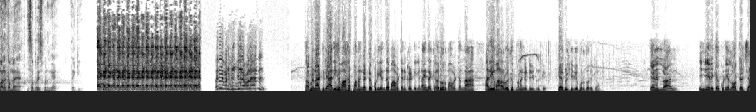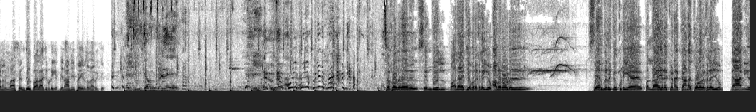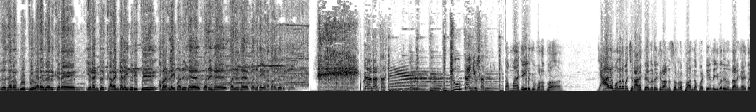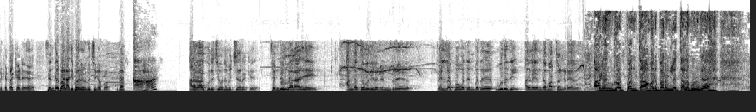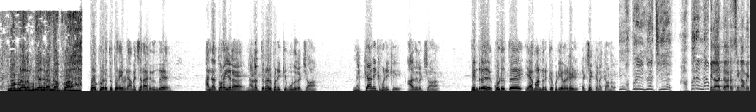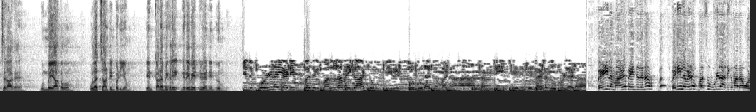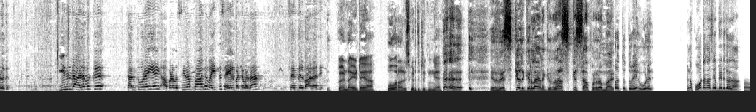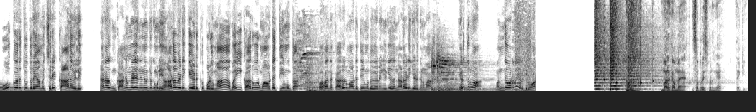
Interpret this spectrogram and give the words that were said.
மறக்காம சர்ப்ரைஸ் பண்ணுங்க. தேங்க்யூ தமிழ்நாட்டிலே அதிகமாக பணம் கட்டக்கூடிய எந்த மாவட்டம் கேட்டீங்கன்னா இந்த கரூர் மாவட்டம் தான் அதிகமான அளவுக்கு பணம் கட்டிக்கிட்டு இருக்கு கேபிள் டிவியை பொறுத்த வரைக்கும். ஏனென்றால் இங்க இருக்கக்கூடிய லோக்கல் சேனல் எல்லாம் செந்தில் பாலாஜியுடைய பினாமி பெயர்ல தான் இருக்கு. சகோதரர் செந்தில் பாலாஜி அவர்களையும் அவரோடு சேர்ந்திருக்கக்கூடிய பல்லாயிரக்கணக்கான தோழர்களையும் நான் இருகரங்கூப்பி வரவேற்கிறேன். இரண்டு கரங்களை விரித்து அவர்களை வருக வருக வருக வருக என வரவேற்கிறேன். வேண்டாம் சார். தேங்க்யூ சார் அம்மா ஜெயிலுக்கு போனப்போ யாரை முதலமைச்சராக தேர்ந்தெடுக்கலாம்னு சொல்றப்போ அந்த பட்டியலில் இவர் இருந்தாருங்க. இவர் கிட்ட கேடு. செந்தில் பாலாஜி பேர் இருந்துச்சுங்க அப்போ. இதான் ஆஹா. அரவாக்குறிச்சி ஒண்ணு மிச்சம் இருக்கு. செந்தில் பாலாஜி அந்த தொகுதியில் நின்று வெல்ல போவது என்பது உறுதி. அதுல எந்த மாற்றம் கிடையாது. அடங்கொப்பன் தாமரபரன்ல தலைமுழுக. நம்மளால முடியாதுறாங்க அப்பா. போக்குவரத்து துறையினுடைய அமைச்சராக இருந்து அந்த துறையில நடத்துனர் பணிக்கு மூணு லட்சம் மெக்கானிக் பணிக்கு ஆறு லட்சம் என்று கொடுத்து ஏமாந்திருக்கக்கூடியவர்கள் லட்சக்கணக்கானவர் தமிழ்நாட்டு அரசின் அமைச்சராக உண்மையாகவும் உளச்சான்றின்படியும் என் கடமைகளை நிறைவேற்றுவேன் என்றும் இது கொள்ளையடிப்பதில் வல்லமை காட்டும் திருட்டு உலகமடா. தம்பி தெரிந்து நடந்து கொள்ளடா. வெளியில மழை பெஞ்சதுன்னா வெளியில விட மசு உள்ள அதிகமா தான் ஒழுது இந்த அளவுக்கு தன் துறையை அவ்வளவு சிறப்பாக வைத்து செயல்பட்டவர் தான் செந்தில் பாலாஜி. வேண்டாம் ஏட்டையா? ஓவரா ரிஸ்க் எடுத்துட்டு இருக்கீங்க. ரிஸ்க் எடுக்கிறலாம் எனக்கு ரஸ்க் சாப்பிடுற மாதிரி. போக்குவரத்து துறையில் ஊழல். என்ன போட்ட காசு எப்படி எடுக்கிறதா? போக்குவரத்து துறை அமைச்சரை காணவில்லை. நான் அதுக்கு கண்ணு முன்னாடியே நின்றுட்டு இருக்க முடியும்? நடவடிக்கை எடுக்கப்படுமா? பை கரூர் மாவட்ட திமுக. ஓஹோ அந்த கரூர் மாவட்ட திமுக காரங்களுக்கு ஏதோ நடவடிக்கை எடுக்கணுமா? எடுத்துருவான். வந்த உடனே எடுத்துருவான். மறக்காம சர்ப்ரைஸ் பண்ணுங்க. தேங்க்யூ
